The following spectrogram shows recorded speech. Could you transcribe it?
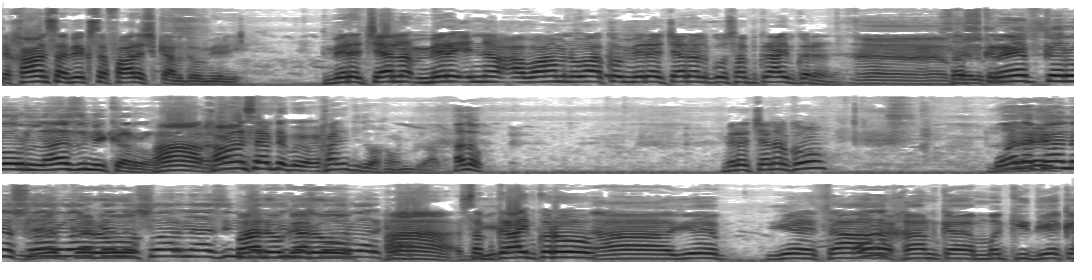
तो खान साहब एक सिफारिश कर दो मेरी। मेरे चैनल मेरे इन आवाम नवा को मेरे चैनल को सब्सक्राइब करें सब्सक्राइब करो और लाजमी करो। हाँ खान साहब दे खान दी दुआ खान दुआ। हेलो। मेरे चैनल को? वाला का नस्वार वार का नस्वार नाजिम फॉलो करो। हाँ सब्सक्राइब करो। हाँ ये ये सारा खान का मक्की दे के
